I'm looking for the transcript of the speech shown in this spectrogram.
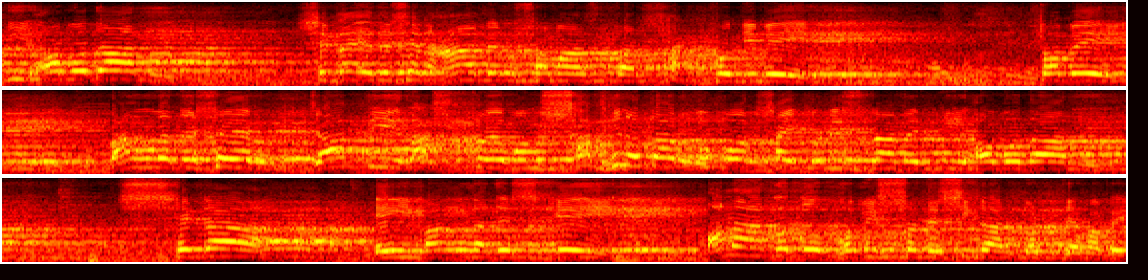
কি অবদান? সেটা এদেশের আলেম সমাজ তার সাক্ষ্য দিবে। তবে বাংলাদেশের জাতি, রাষ্ট্র এবং স্বাধীনতার উপর শাইখুল ইসলামের কি অবদান, সেটা এই বাংলাদেশকে অনাগত ভবিষ্যতে স্বীকার করতে হবে।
